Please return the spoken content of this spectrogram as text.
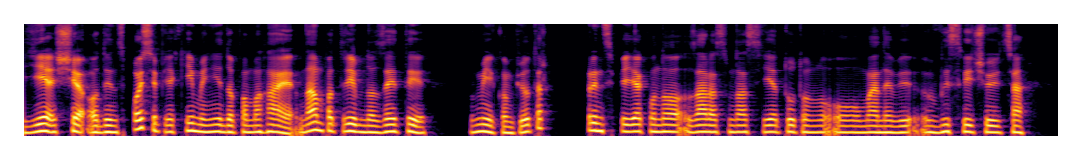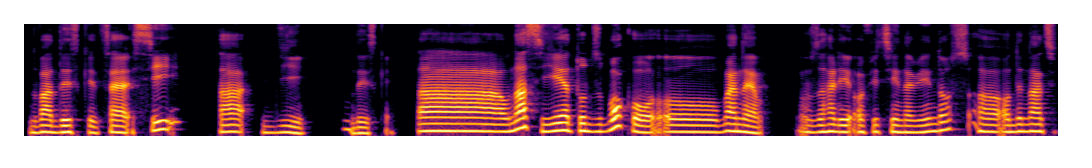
Є ще один спосіб, який мені допомагає. Нам потрібно зайти в мій комп'ютер. В принципі, як воно зараз у нас є, тут у мене висвічуються два диски: це C та D диски. Та у нас є тут збоку, у мене взагалі офіційна Windows 11,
